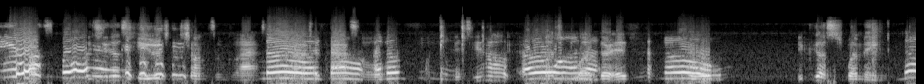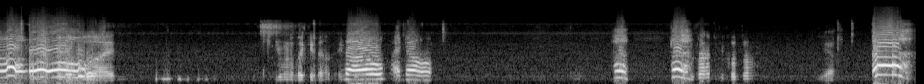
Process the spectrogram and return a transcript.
Neosporin! You see those huge chunks of glass? No, I in your asshole? don't. I don't see it. You see how I much wanna. blood there is? No! You could go swimming in No! blood. You want to lick it up? No, I don't. Is that a pickle jar? Ah!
